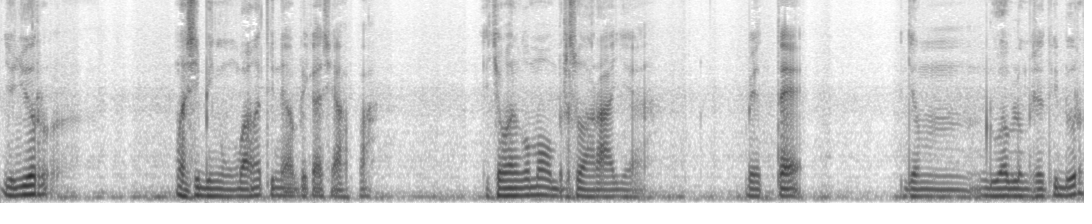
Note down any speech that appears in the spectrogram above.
Jujur Masih bingung banget ini aplikasi apa. Ya Cuman gue mau bersuara aja bete. Jam 2 belum bisa tidur.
